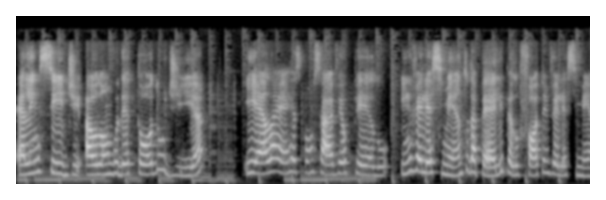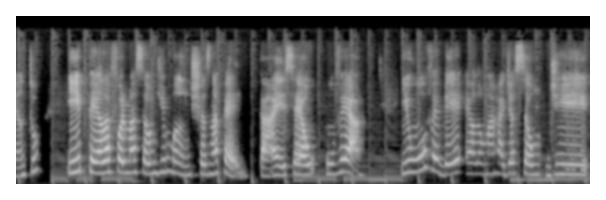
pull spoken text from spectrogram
ela incide ao longo de todo o dia e ela é responsável pelo envelhecimento da pele, pelo fotoenvelhecimento e pela formação de manchas na pele, tá? Esse é o UVA. E o UVB ela é uma radiação de,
